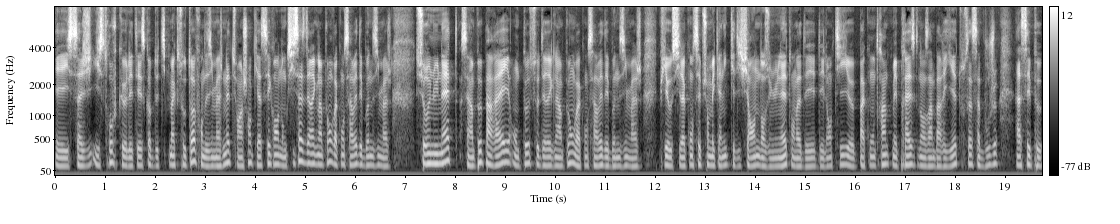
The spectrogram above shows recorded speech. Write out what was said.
Et il, se trouve que les télescopes de type Maksutov ont des images nettes sur un champ qui est assez grand. Donc si ça se dérègle un peu, on va conserver des bonnes images. Sur une lunette, c'est un peu pareil. On peut se dérégler un peu, on va conserver des bonnes images. Puis il y a aussi la conception mécanique qui est différente. Dans une lunette, on a des, lentilles euh, pas contraintes, mais presque dans un barillet. Tout ça, ça bouge assez peu.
